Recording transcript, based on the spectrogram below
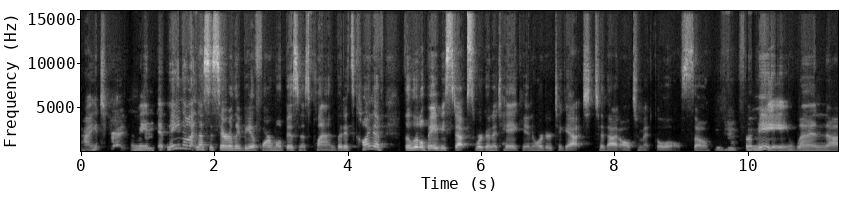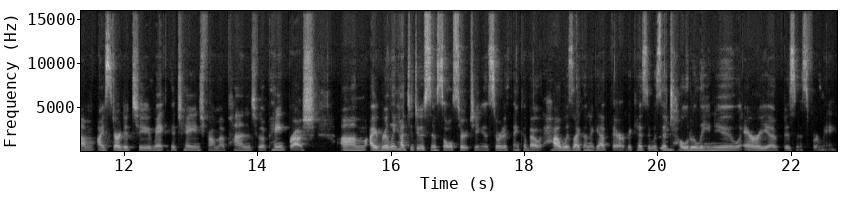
right? right. I mean, mm-hmm. it may not necessarily be a formal business plan, but it's kind of the little baby steps we're going to take in order to get to that ultimate goal. So mm-hmm. for mm-hmm. me, when um, I started to make the change from a pen to a paintbrush, um, I really had to do some soul searching and sort of think about how was I going to get there because it was a mm-hmm. totally new area of business for me.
